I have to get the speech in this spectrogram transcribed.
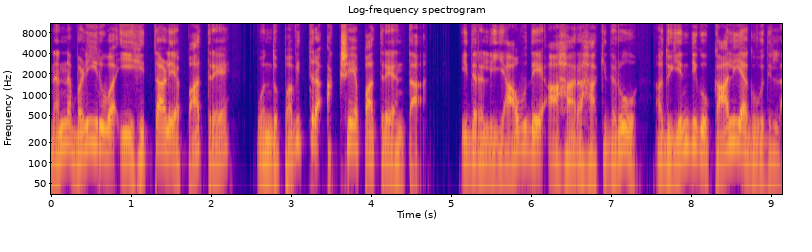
ನನ್ನ ಬಳಿಯಿರುವ ಈ ಹಿತ್ತಾಳೆಯ ಪಾತ್ರೆ ಒಂದು ಪವಿತ್ರ ಅಕ್ಷಯ ಪಾತ್ರೆ ಅಂತ. ಇದರಲ್ಲಿ ಯಾವುದೇ ಆಹಾರ ಹಾಕಿದರೂ ಅದು ಎಂದಿಗೂ ಖಾಲಿಯಾಗುವುದಿಲ್ಲ.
